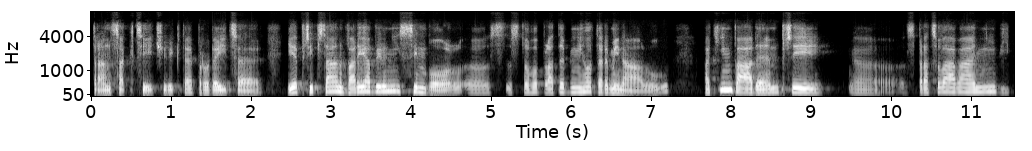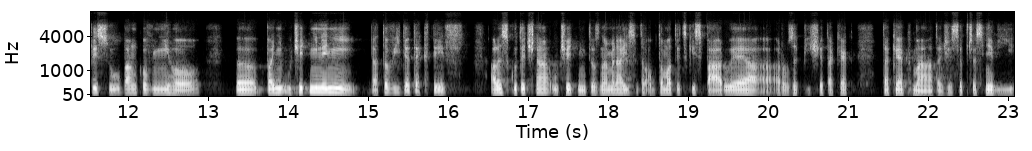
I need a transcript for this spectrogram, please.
transakci, čili k té prodejce, je připsán variabilní symbol eh, z toho platebního terminálu a tím pádem při eh, zpracovávání výpisu bankovního eh, paní účetní není datový detektiv, ale skutečná účetní. To znamená, že se to automaticky spáruje a, a rozepíše tak jak, tak, jak má, takže se přesně ví,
